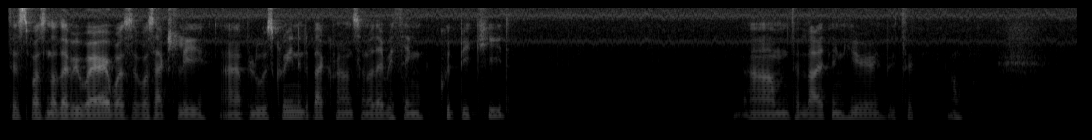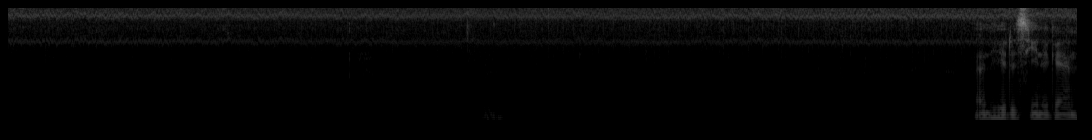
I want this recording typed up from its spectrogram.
this was not everywhere. Was it was actually a blue screen in the background, so not everything could be keyed. Um, the lightning here. A, oh. And here the scene again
